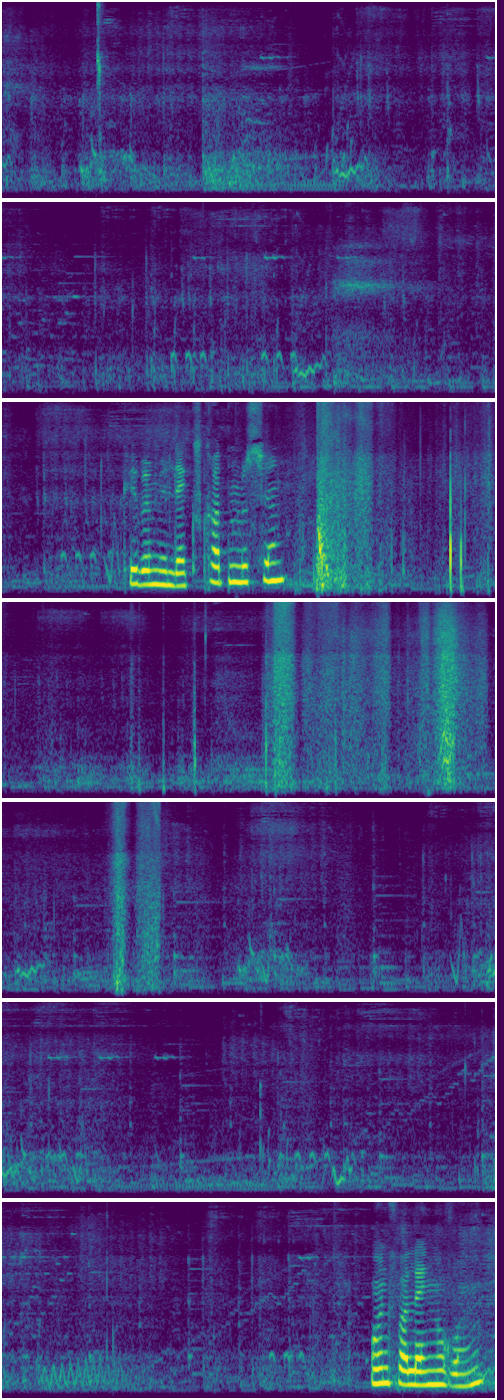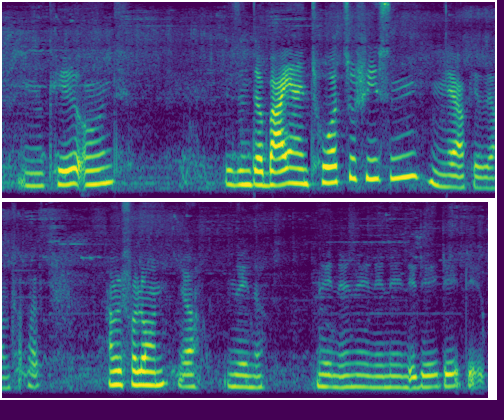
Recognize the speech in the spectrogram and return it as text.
Okay, bei mir leckt gerade ein bisschen. Verlängerung. Okay, und wir sind dabei, ein Tor zu schießen. Ja, okay, wir haben verpasst. Haben wir verloren? Ja. Nee, ne. Nee, nee, nee, nee, nee, nee, nee, nee,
